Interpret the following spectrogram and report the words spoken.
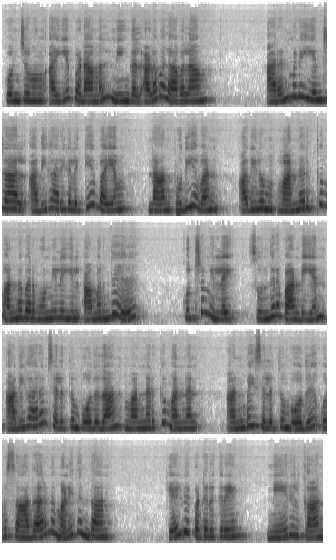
கொஞ்சமும் ஐயப்படாமல் நீங்கள் அளவலாவலாம். அரண்மனை என்றால் அதிகாரிகளுக்கே பயம். நான் புதியவன். அதிலும் மன்னருக்கு மன்னவர் முன்னிலையில் அமர்ந்து குற்றமில்லை. சுந்தரபாண்டியன் அதிகாரம் செலுத்தும் போதுதான் மன்னருக்கு மன்னன். அன்பை செலுத்தும் போது ஒரு சாதாரண மனிதன்தான் கேள்விப்பட்டிருக்கிறேன். நேரில் காண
